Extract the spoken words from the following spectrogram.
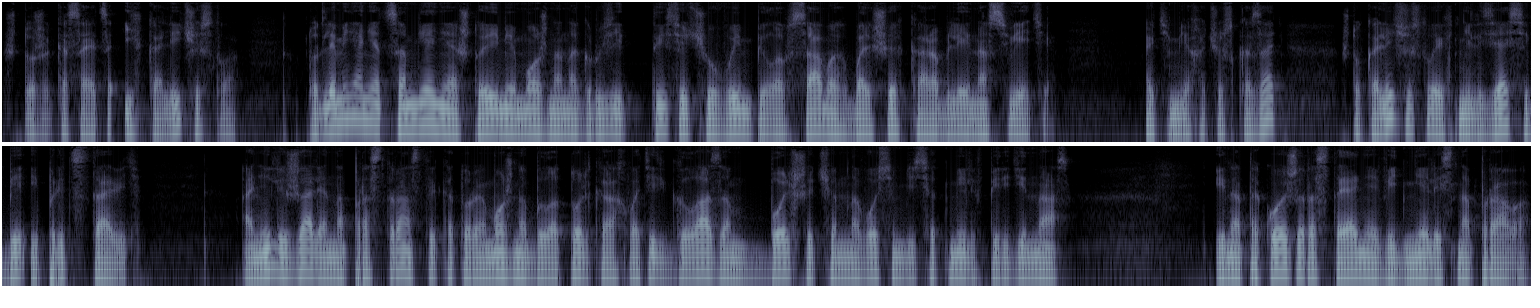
Что же касается их количества, то для меня нет сомнения, что ими можно нагрузить тысячу вымпелов самых больших кораблей на свете. Этим я хочу сказать, что количество их нельзя себе и представить. Они лежали на пространстве, которое можно было только охватить глазом больше, чем на 80 миль впереди нас – и на такое же расстояние виднелись направо,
